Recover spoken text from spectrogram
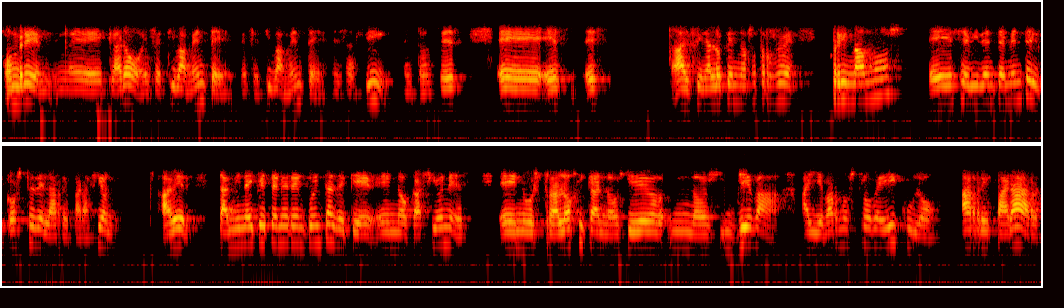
Hombre, eh, claro, efectivamente, efectivamente, es así. Entonces, es, es al final lo que nosotros primamos es evidentemente el coste de la reparación. A ver, también hay que tener en cuenta de que en ocasiones eh, nuestra lógica nos lleva, a llevar nuestro vehículo a reparar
